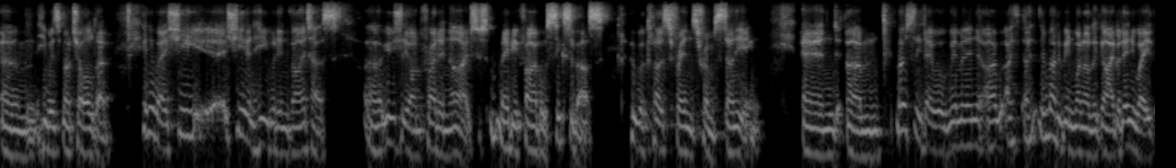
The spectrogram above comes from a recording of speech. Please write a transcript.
um, he was much older. Anyway, she, she and he would invite us, uh, usually on Friday night, maybe five or six of us, who were close friends from studying. And um, mostly they were women. I, I, there might have been one other guy, but anyway,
